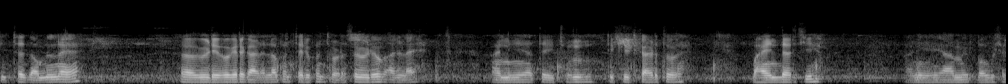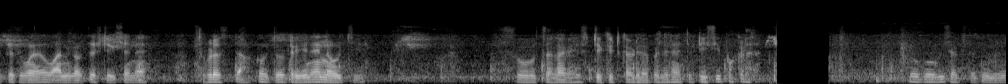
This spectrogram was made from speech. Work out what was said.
तिथं जमलं नाही. व्हिडिओ वगैरे काढायला पण तरी पण थोडासा व्हिडिओ काढला आहे आणि आता इथून तिकीट काढतो आहे भाईंदरची. आणि आम्ही बघू शकतो तुम्हाला वानगावचं स्टेशन आहे. थोडंसं दाखवतो ट्रेन आहे नऊची. सो चला काहीच तिकीट काढूया पहिले नाही तर टी सी पकडा. तो बघू शकता तुम्ही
